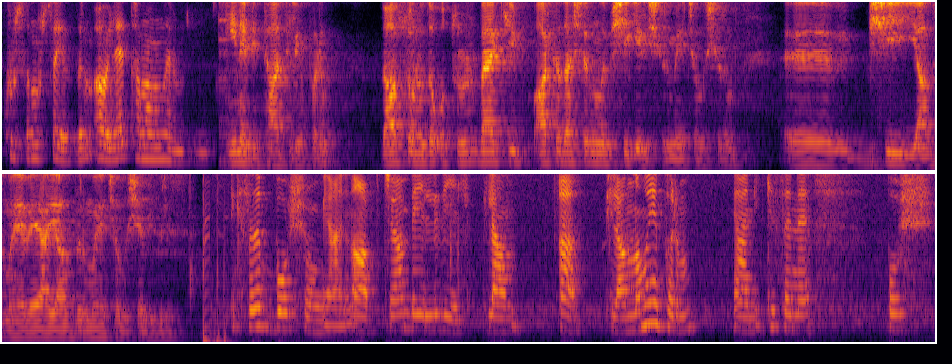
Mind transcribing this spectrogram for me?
Kursa mursa yazılırım. Öyle tamamlarım diyeyim. Yine bir tatil yaparım. Daha sonra da oturur belki arkadaşlarımla bir şey geliştirmeye çalışırım. Ee, bir şey yazmaya veya yazdırmaya çalışabiliriz. İki sene boşum yani ne yapacağım belli değil. Plan, ha, planlama yaparım. Yani iki sene boş.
